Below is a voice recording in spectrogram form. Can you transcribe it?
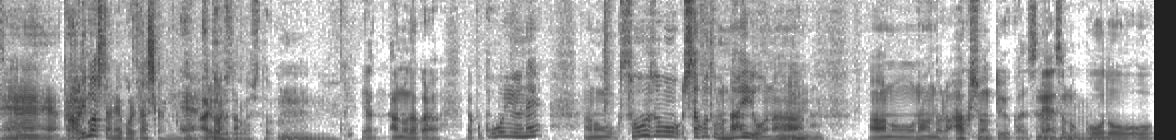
ええありましたねこれ確かにね。ありましたました。うん。いやあのだからやっぱこういうねあの想像したこともないような、うん。あのなんだろうアクションというかですね、その行動を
